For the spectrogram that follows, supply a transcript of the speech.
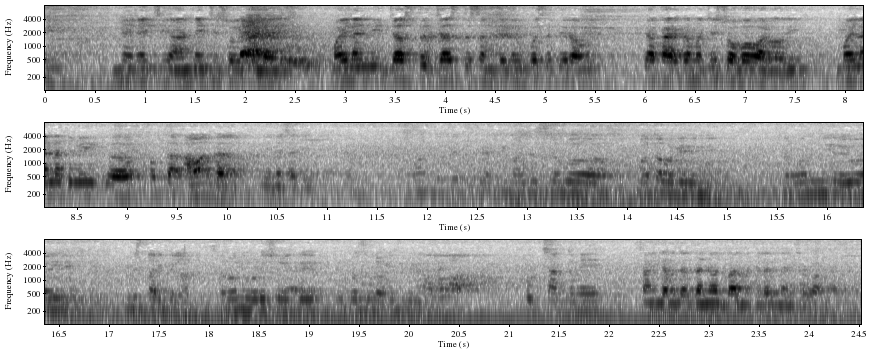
नेण्याची आणण्याची सोय केली आहे. महिलांनी जास्तीत जास्त संख्येने उपस्थिती राहून त्या कार्यक्रमाची शोभा वाढवावी. महिलांना तुम्ही फक्त आवाहन करा येण्यासाठी की माझ्या सर्व माता वगैरेंनी सर्वांनी रविवारी वीस तारखेला सर्वांनी वडेश्वर येथे उपस्थित राहावी खूप छान तुम्ही सांगितल्याबद्दल धन्यवाद बारामतीला. ज्ञानेश्वर वाघ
